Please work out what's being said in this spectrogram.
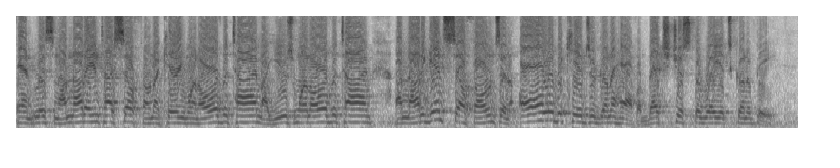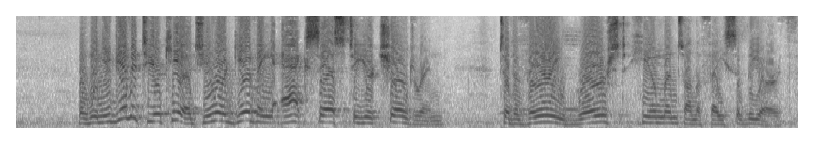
and listen, I'm not anti cell phone. I carry one all the time. I use one all the time. I'm not against cell phones, and all of the kids are going to have them. That's just the way it's going to be. But when you give it to your kids, you are giving access to your children to the very worst humans on the face of the earth.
